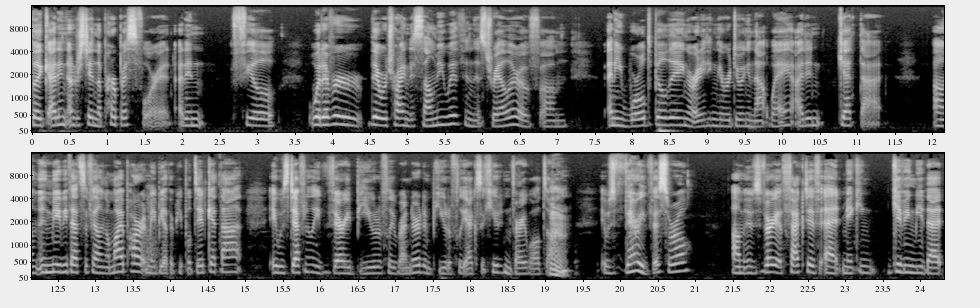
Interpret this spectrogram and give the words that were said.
like I didn't understand the purpose for it. I didn't feel whatever they were trying to sell me with in this trailer of um, any world building or anything they were doing in that way. I didn't get that. Um, and maybe that's a failing on my part, and maybe other people did get that. It was definitely very beautifully rendered and beautifully executed and very well done. It was very visceral. Um, it was very effective at making, giving me that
